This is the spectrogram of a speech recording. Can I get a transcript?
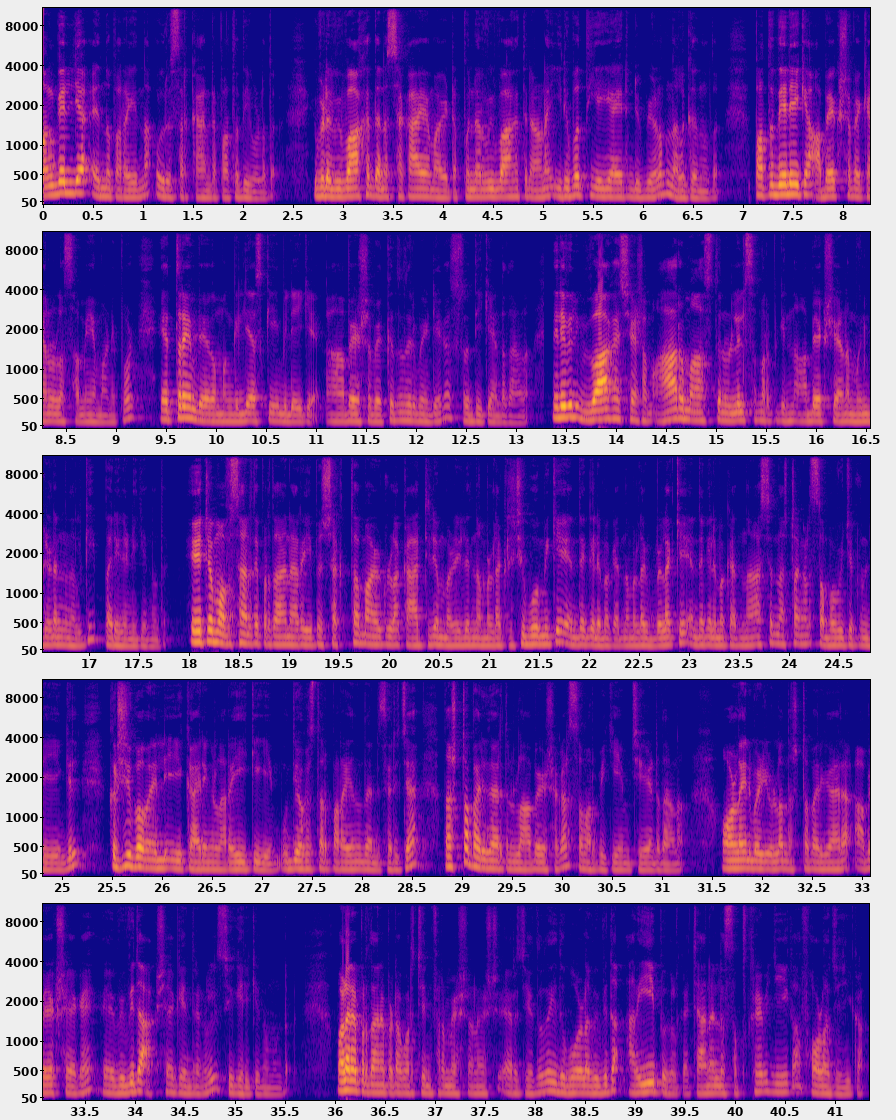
മംഗല്യ എന്ന് പറയുന്ന ഒരു സർക്കാരിന്റെ പദ്ധതിയുള്ളത്. ഇവിടെ വിവാഹ ധനസഹായമായിട്ട് പുനർവിവാഹത്തിനാണ് ഇരുപത്തി അയ്യായിരം രൂപയോളം നൽകുന്നത്. പദ്ധതിയിലേക്ക് അപേക്ഷ വെക്കാനുള്ള സമയമാണിപ്പോൾ. എത്രയും വേഗം മംഗല്യ സ്കീമിലേക്ക് അപേക്ഷ വെക്കുന്നതിന് വേണ്ടിയൊക്കെ ശ്രദ്ധിക്കേണ്ടതാണ്. നിലവിൽ വിവാഹശേഷം ആറ് മാസത്തിനുള്ളിൽ സമർപ്പിക്കുന്ന അപേക്ഷയാണ് മുൻഗണന നൽകി പരിഗണിക്കുന്നത്. ഏറ്റവും അവസാനത്തെ പ്രധാന അറിയിപ്പ് ശക്തമായിട്ടുള്ള കാറ്റിലും മഴയിലും നമ്മുടെ കൃഷിഭൂമിക്ക് എന്തെങ്കിലുമൊക്കെ നമ്മുടെ വിളയ്ക്ക് എന്തെങ്കിലുമൊക്കെ നാശനഷ്ടങ്ങൾ സംഭവിച്ചിട്ടുണ്ടെങ്കിൽ കൃഷിഭവനിൽ ഈ കാര്യങ്ങൾ അറിയിക്കുകയും ഉദ്യോഗസ്ഥർ പറയുന്നതനുസരിച്ച് നഷ്ടപരിഹാരത്തിനുള്ള അപേക്ഷകൾ സമർപ്പിക്കുകയും ചെയ്യേണ്ടതാണ്. ഓൺലൈൻ വഴിയുള്ള നഷ്ടപരിഹാര അപേക്ഷയൊക്കെ വിവിധ അക്ഷയ കേന്ദ്രങ്ങളിൽ സ്വീകരിക്കുന്നുമുണ്ട്. വളരെ പ്രധാനപ്പെട്ട കുറച്ച് ഇൻഫർമേഷനാണ് ഷെയർ ചെയ്തത്. ഇതുപോലുള്ള വിവിധ അറിയിപ്പുകൾക്ക് ചാനൽ സബ്സ്ക്രൈബ് ചെയ്യുക ഫോളോ ചെയ്യുക.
